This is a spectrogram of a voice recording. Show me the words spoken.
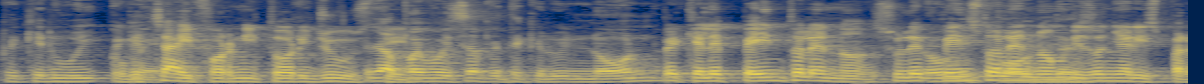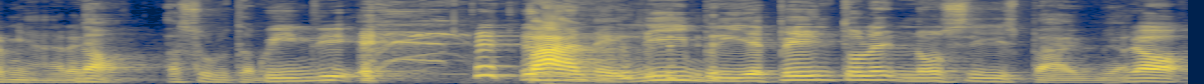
perché lui Perché c'ha i fornitori giusti. No, poi voi sapete che lui non Perché le pentole no- sulle Non pentole non risponde. bisogna risparmiare. No, assolutamente. Quindi Pane, libri e pentole non si risparmia. no,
